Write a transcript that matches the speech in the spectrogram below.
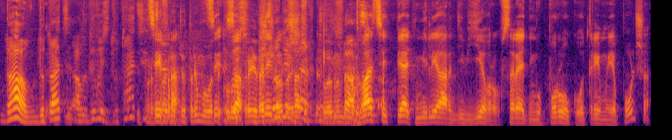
да, дотації, але дивись, дотації. Цифра. Перестануть отримувати, Ци- коли за- Україна перед- стане Що членом? ЄС. 25 мільярдів євро в середньому по року отримує Польща.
